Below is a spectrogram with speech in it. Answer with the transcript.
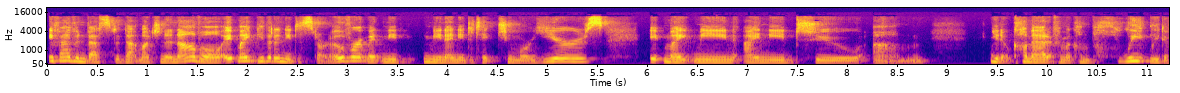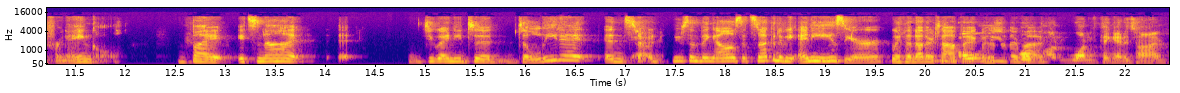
if I've invested that much in a novel, it might be that I need to start over. It might need, mean I need to take two more years. It might mean I need to, um, you know, come at it from a completely different angle but it's not do I need to delete it and start yeah. do something else? It's not going to be any easier with another topic. Only with work book. on one thing at a time.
